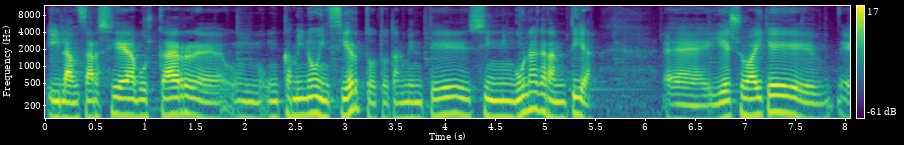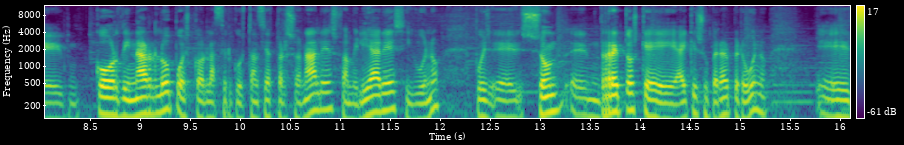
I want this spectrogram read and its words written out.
y lanzarse a buscar eh, un, camino incierto, totalmente sin ninguna garantía. Eh, y eso hay que coordinarlo pues, con las circunstancias personales, familiares y bueno, pues son retos que hay que superar, pero bueno, eh,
